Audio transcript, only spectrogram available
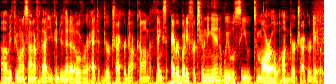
um, if you want to sign up for that, you can do that at over at dirttracker.com. Thanks everybody for tuning in. We will see you tomorrow on Dirt Tracker Daily.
